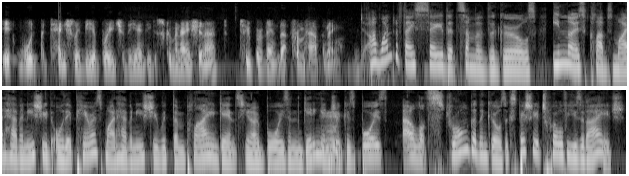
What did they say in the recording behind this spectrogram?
it would potentially be a breach of the Anti Discrimination Act to prevent that from happening. I wonder if they see that some of the girls in those clubs might have an issue, or their parents might have an issue with them playing against, you know, boys and getting injured mm. because boys are a lot stronger than girls, especially at 12 years of age.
